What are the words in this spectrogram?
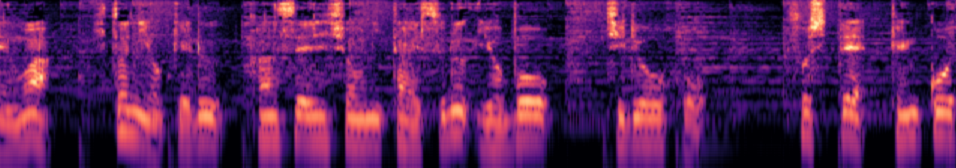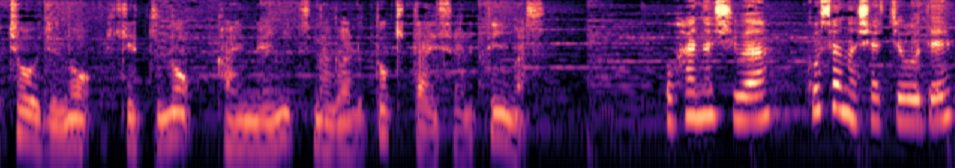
見は、人における感染症に対する予防治療法そして健康長寿の秘訣の解明につながると期待されていますお話は小佐野社長で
